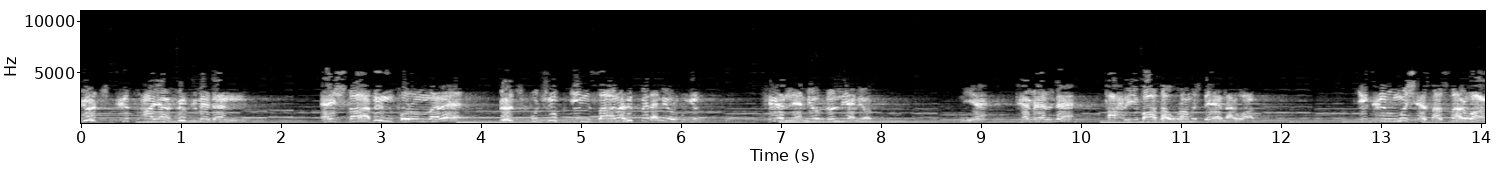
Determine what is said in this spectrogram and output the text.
Üç kıtaya hükmeden ecdadın torunları üç buçuk insana hükmedemiyor bugün. Frenleyemiyor, önleyemiyor. Niye? Temelde tahribata uğramış değerler var. Yıkılmış esaslar var.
